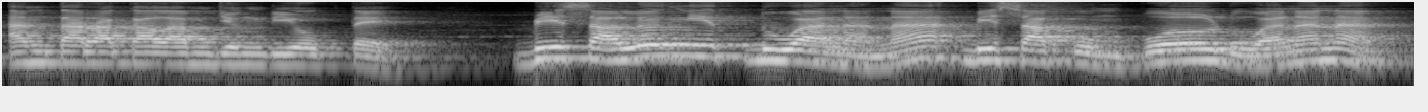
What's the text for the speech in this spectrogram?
antara kalam jeung diuk teh. Bisa lengit dua nana bisa kumpul dua nana.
